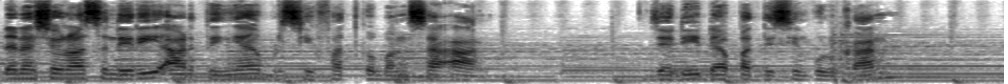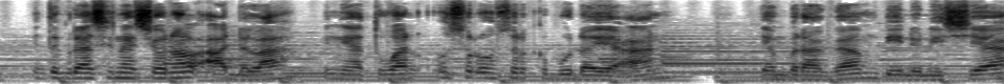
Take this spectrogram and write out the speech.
Dan nasional sendiri artinya bersifat kebangsaan. Jadi dapat disimpulkan, integrasi nasional adalah penyatuan unsur-unsur kebudayaan yang beragam di Indonesia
